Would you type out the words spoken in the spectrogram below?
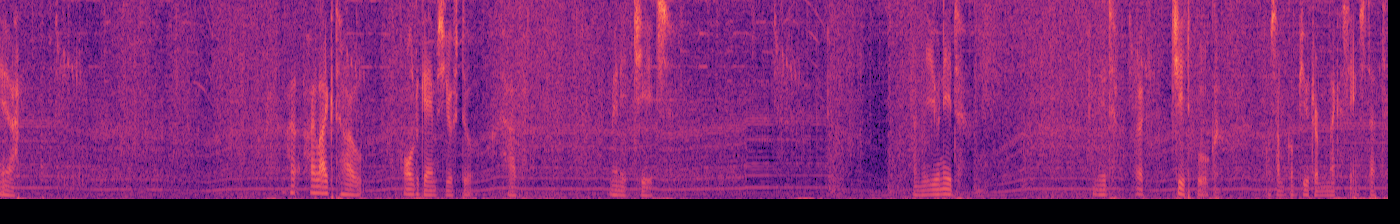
Yeah. I, liked how old games used to have many cheats. And you need you need a cheat book or some computer magazines that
